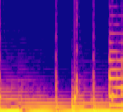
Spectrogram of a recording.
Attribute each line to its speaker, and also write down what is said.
Speaker 1: you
